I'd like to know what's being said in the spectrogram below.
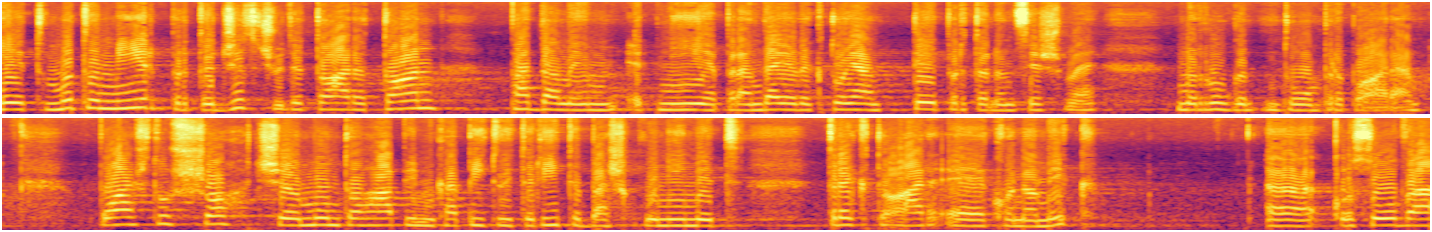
jetë më të mirë për të gjithë qytetarët tanë pa dallim etnie, prandaj edhe këto janë tepër të rëndësishme në rrugën tonë përpara. Po ashtu shoh që mund të hapim kapituj të rinj të bashkëpunimit tregtar e ekonomik, Kosova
